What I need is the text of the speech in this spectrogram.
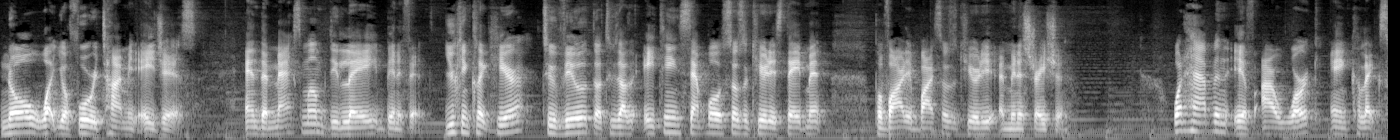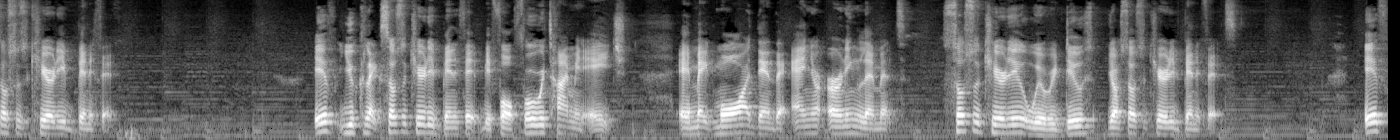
Know what your full retirement age is and the maximum delay benefit. You can click here to view the 2018 sample Social Security statement provided by Social Security Administration. What happens if I work and collect Social Security benefit? If you collect Social Security benefit before full retirement age and make more than the annual earning limit, Social Security will reduce your Social Security benefits. If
